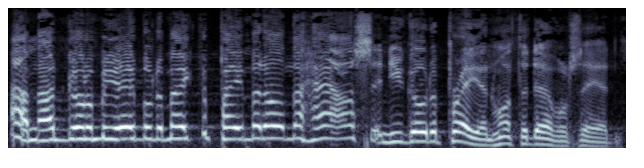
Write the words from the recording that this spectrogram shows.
I'm not going to be able to make the payment on the house. And you go to praying what the devil said.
